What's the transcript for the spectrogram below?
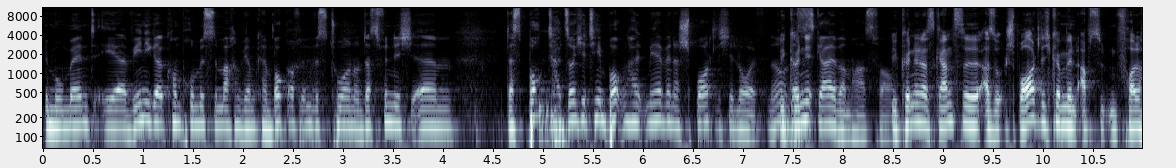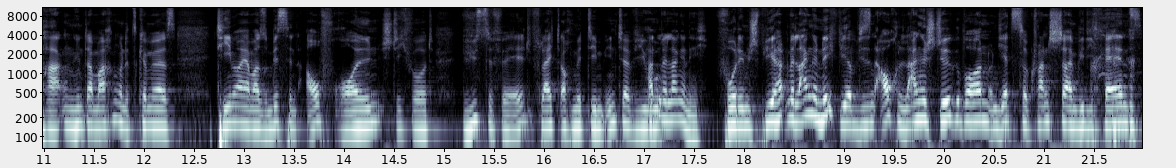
im Moment eher weniger Kompromisse machen, wir haben keinen Bock auf Investoren. Und das finde ich, ähm, das bockt halt, solche Themen bocken halt mehr, wenn das Sportliche läuft. Ne? Und das können ist geil beim HSV. Wir können ja das Ganze, also sportlich können wir einen absoluten Vollhaken hintermachen und jetzt können wir das Thema ja mal so ein bisschen aufrollen, Stichwort Wüstefeld, vielleicht auch mit dem Interview. Hatten wir lange nicht. Vor dem Spiel hatten wir lange nicht. Wir, wir sind auch lange still geworden und jetzt zur Crunch-Time wie die Fans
